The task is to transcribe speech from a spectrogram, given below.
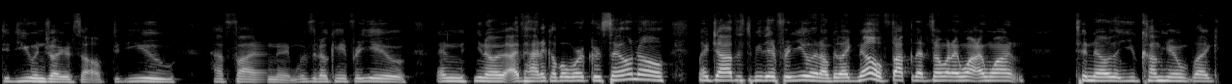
did you enjoy yourself did you have fun? Was it okay for you? And you know, I've had a couple workers say, "Oh no, my job is to be there for you," and I'll be like, "No, fuck, that's not what I want. I want to know that you come here like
